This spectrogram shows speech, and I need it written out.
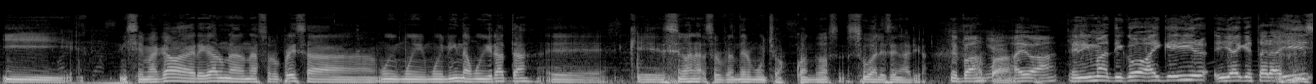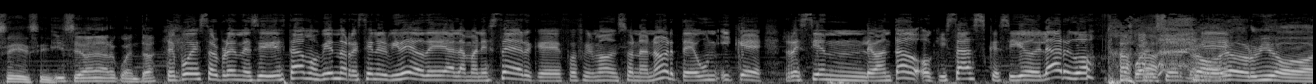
y, y se me acaba de agregar una, una sorpresa muy, muy, muy linda, muy grata, eh, que se van a sorprender mucho cuando suba al escenario. Epa, Opa. ahí va. Enigmático, hay que ir y hay que estar ahí Sí, sí. y se van a dar cuenta. Te puede sorprender. Si estábamos viendo recién el video de Al Amanecer, que fue filmado en Zona Norte, un Ike recién levantado, o quizás que siguió de largo. Puede ser. No, había dormido,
